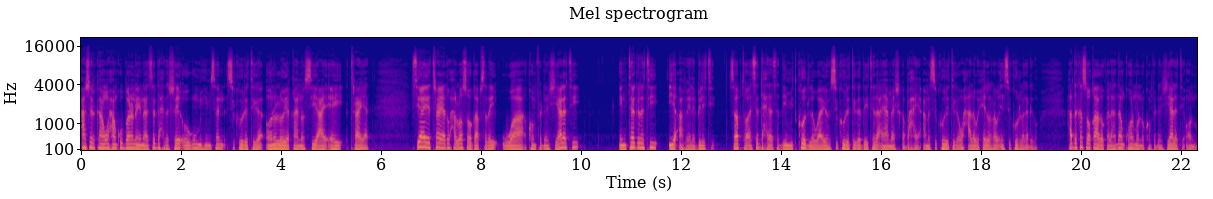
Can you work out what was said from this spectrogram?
cashirkan waxaan ku baranaynaa saddexda shay oo ugu muhiimsan security-ga oona loo yaqaano c i a triad. C i a triad waxaa loo soo gaabsaday waa confidentiality integrity iyo availability. Sababtoo ah saddexdaas haddii midkood la waayo security-ga datada ayaa meesha ka baxaya ama security-ga wax alle wixii la rabo in secure laga dhigo. Hadda ka soo qaadoo kale haddaan ku hormarno confidentiality oon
